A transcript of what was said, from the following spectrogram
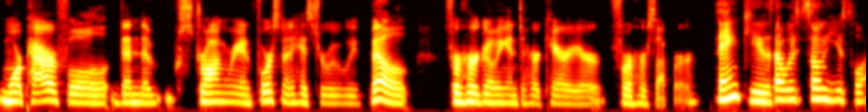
more powerful than the strong reinforcement history we've built for her going into her carrier for her supper. Thank you. That was so useful.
